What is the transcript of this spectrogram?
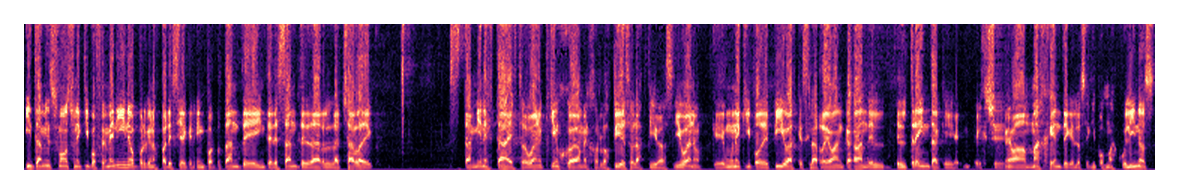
y también sumamos un equipo femenino porque nos parecía que era importante e interesante dar la charla de también está esto, bueno, ¿quién juega mejor, los pibes o las pibas? Y bueno, que un equipo de pibas que se la rebancaban del, 30, que llevaban más gente que los equipos masculinos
